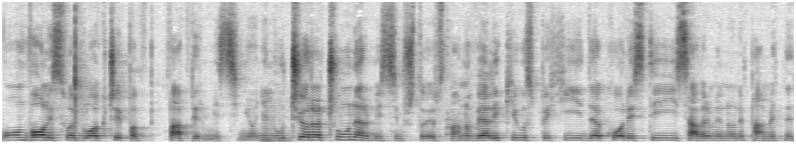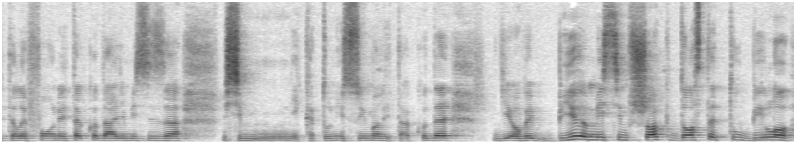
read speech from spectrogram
on voli svoj blokčej pa, papir, mislim. I on je mm -hmm. naučio računar, mislim, što je stvarno veliki uspeh i da koristi i savremeno one pametne telefone i tako dalje, mislim, za, mislim, nikad to nisu imali, tako da je ovaj, bio, mislim, šok, dosta je tu bilo uh,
